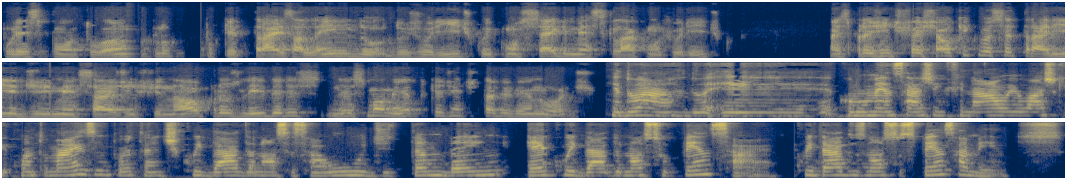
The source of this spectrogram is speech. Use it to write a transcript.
por esse ponto amplo, porque traz além do, do jurídico e consegue mesclar com o jurídico. Mas para a gente fechar, o que, que você traria de mensagem final para os líderes nesse momento que a gente está vivendo hoje? Eduardo, é, como mensagem final, eu acho que quanto mais importante cuidar da nossa saúde, também é cuidar do nosso pensar, cuidar dos nossos pensamentos.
